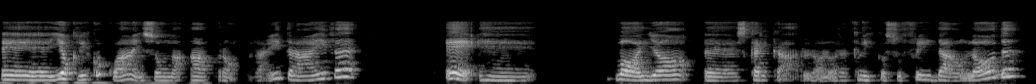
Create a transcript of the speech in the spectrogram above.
e io clicco qua, insomma, apro Rai Drive e eh, voglio eh, scaricarlo. Allora clicco su Free Download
